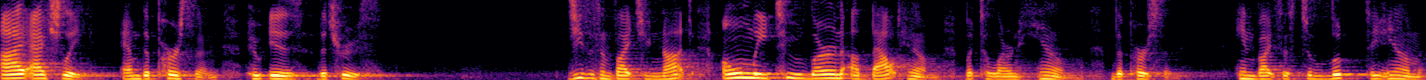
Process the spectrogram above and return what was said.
I actually am the person who is the truth. Jesus invites you not only to learn about him, but to learn him, the person. He invites us to look to him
